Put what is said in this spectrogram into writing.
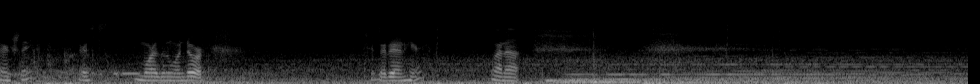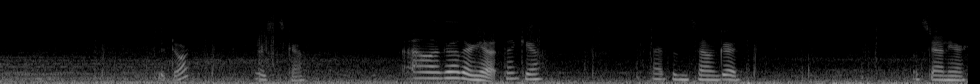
Actually, there's more than one door. Should I go down here? Why not? Is it a door? Where's this go? I don't want to go there yet. Thank you. That doesn't sound good. What's down here?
